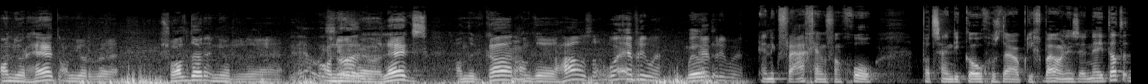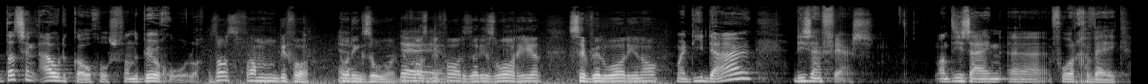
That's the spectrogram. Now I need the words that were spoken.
On your head, on your uh, shoulder, in your, uh, yeah, on your uh, legs, on the car, on the house, everywhere. Well, everywhere. En ik vraag hem van, goh, wat zijn die kogels daar op die gebouwen? En hij zei, nee, dat, dat zijn oude kogels van de burgeroorlog. Those from before, during the war. Because before there is war here, civil war, you know. Maar die daar, die zijn vers. Want die zijn uh, vorige week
